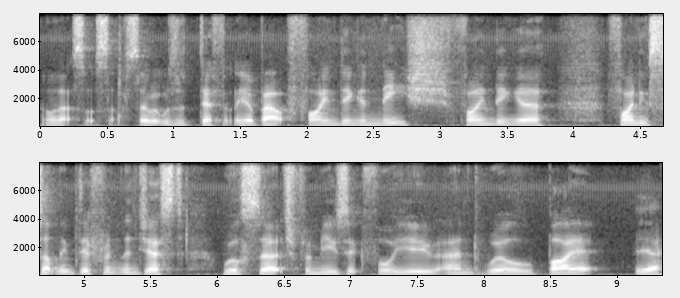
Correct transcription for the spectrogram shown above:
and all that sort of stuff. So it was definitely about finding a niche, finding a finding something different than just we'll search for music for you and we'll buy it Yeah,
